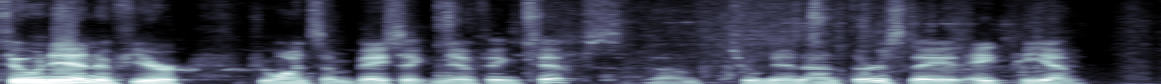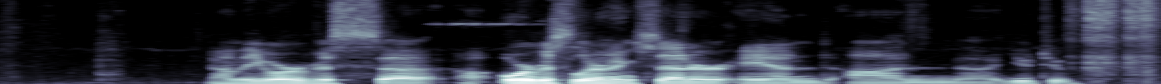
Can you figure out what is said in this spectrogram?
tune in if you're if you want some basic nymphing tips. Um, tune in on Thursday at 8 p.m. on the Orvis uh, Orvis Learning Center and on uh, YouTube.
